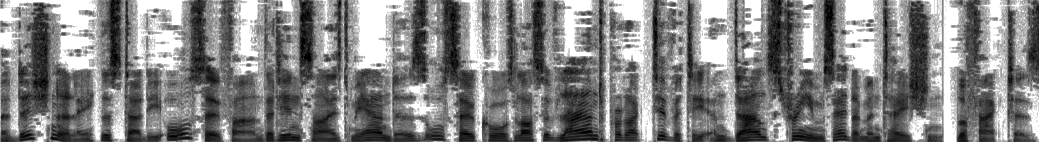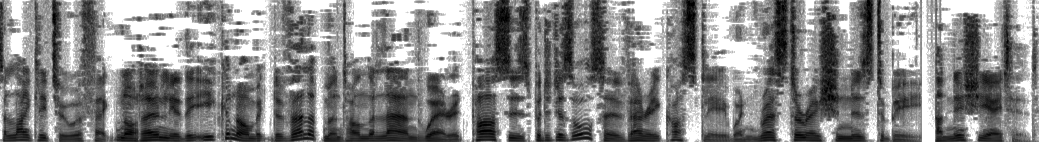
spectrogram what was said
Additionally, the study also found that incised meanders also cause loss of land productivity and downstream sedimentation. The factors are likely to affect not only the economic development on the land where it passes but it is also very costly when restoration is to be initiated.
